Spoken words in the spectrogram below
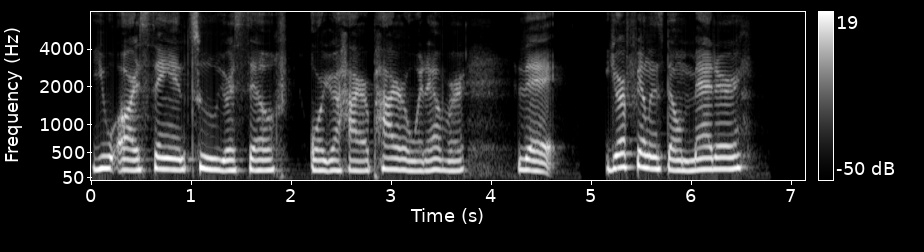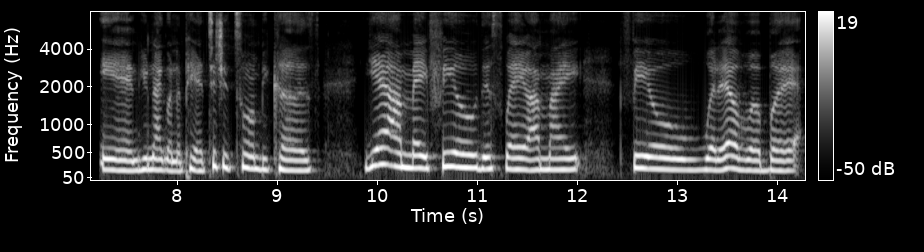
You are saying to yourself or your higher power or whatever that your feelings don't matter and you're not going to pay attention to them because, yeah, I may feel this way, I might feel whatever, but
